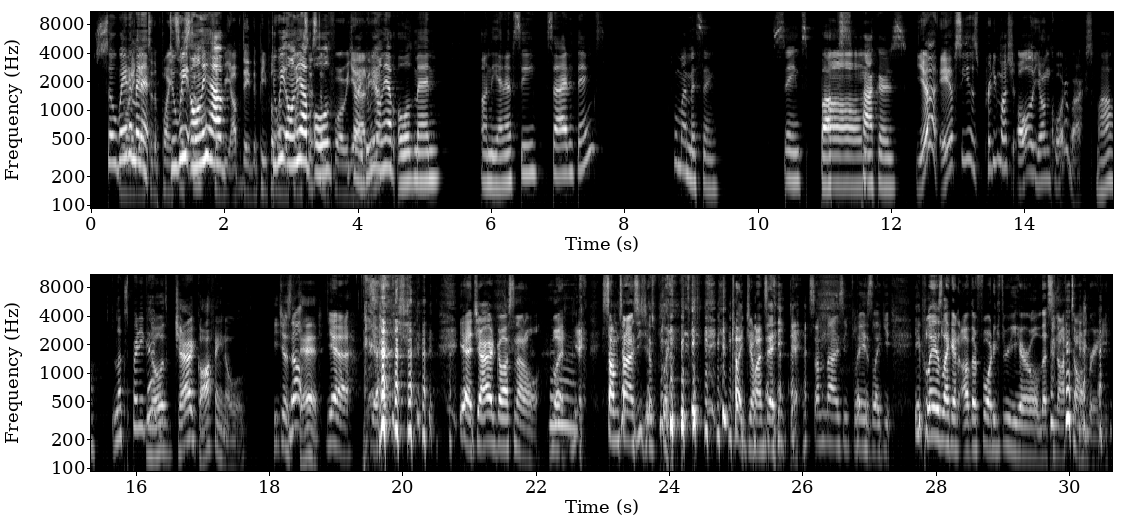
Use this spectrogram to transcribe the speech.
So wait a minute. to the point Do we system? only Should have we update the people do we only have old we sorry, do we here? only have old men on the NFC side of things? Who am I missing? Saints, Bucks, Um, Packers. Yeah, AFC is pretty much all young quarterbacks. Wow, looks pretty good. No, Jared Goff ain't old. He just No. dead. Yeah, yeah, yeah. Jared Goff's not old, but sometimes he just plays like John said. He did. Sometimes he plays like he he plays like an other forty three year old that's not Tom Brady.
